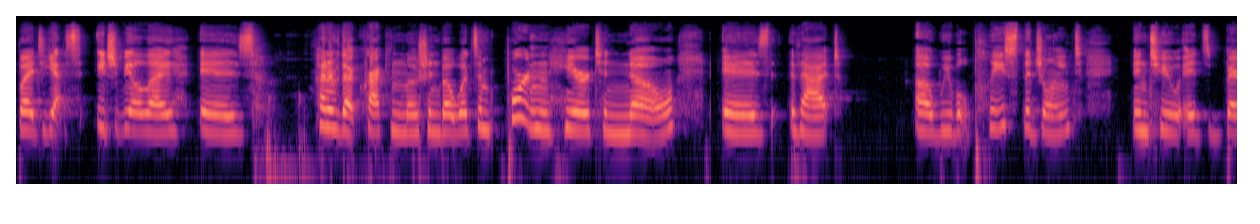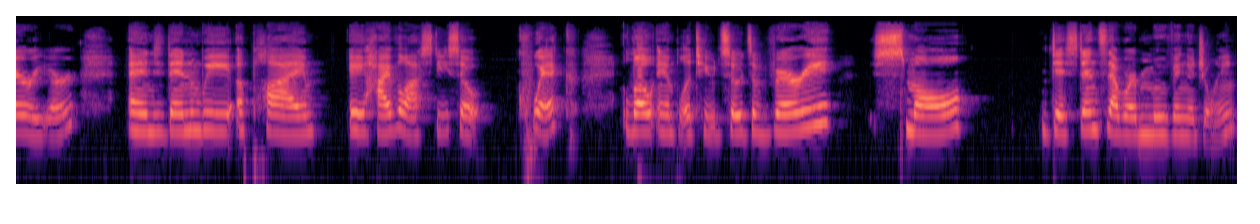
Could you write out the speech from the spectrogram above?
But yes, HVLA is kind of that cracking motion. But what's important here to know is that uh, we will place the joint into its barrier and then we apply a high velocity, so quick, low amplitude. So it's a very small distance that we're moving a joint.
